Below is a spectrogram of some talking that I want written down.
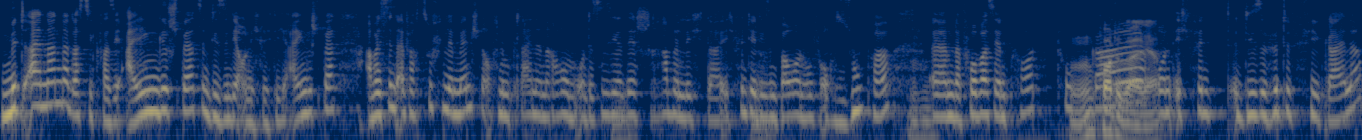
Miteinander, dass die quasi eingesperrt sind. Die sind ja auch nicht richtig eingesperrt, aber es sind einfach zu viele Menschen auf einem kleinen Raum und es ist ja sehr schrabbelig da. Ich finde ja diesen Bauernhof auch super. Ähm, davor war es ja in Portugal, Mhm, Portugal, ja. und ich finde diese Hütte viel geiler,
